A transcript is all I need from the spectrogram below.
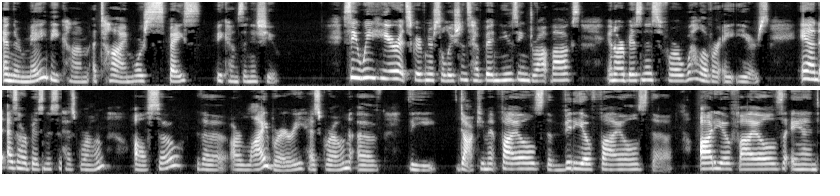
And there may become a time where space becomes an issue. See, we here at Scrivener Solutions have been using Dropbox in our business for well over eight years. And as our business has grown, also the our library has grown of the document files, the video files, the audio files, and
